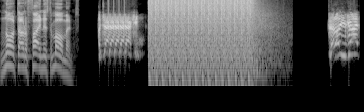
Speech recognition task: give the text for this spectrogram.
Not our finest moment. Attack, attack, attacking! Is that all you got?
